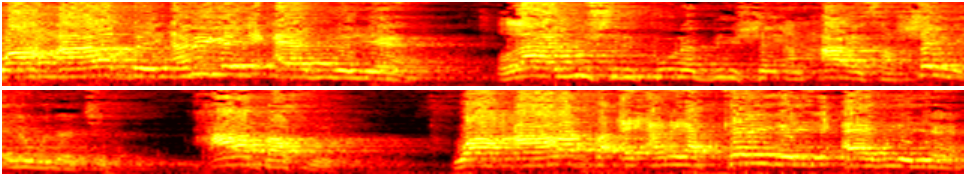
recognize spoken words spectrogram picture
waa xaaladday aniga i caabudayaan laa yushrikuuna bii shay-an xaalaysan shayna ila wadaajin. Xaaladdaas wey waa xaaladda ay aniga kayga i caabudayaan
